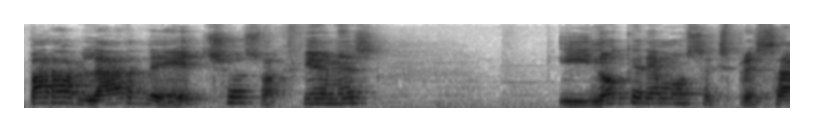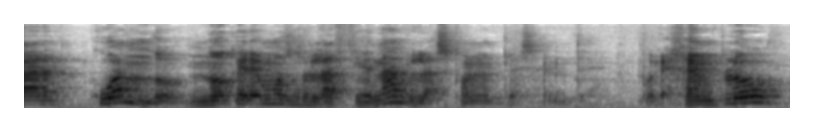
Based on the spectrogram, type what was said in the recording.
para hablar de hechos o acciones y no queremos expresar cuándo, no queremos relacionarlas con el presente. Por ejemplo,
